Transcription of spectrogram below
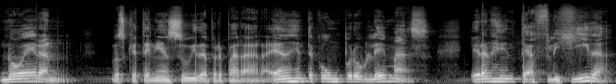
no eran los que tenían su vida preparada. Eran gente con problemas, eran gente afligida,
